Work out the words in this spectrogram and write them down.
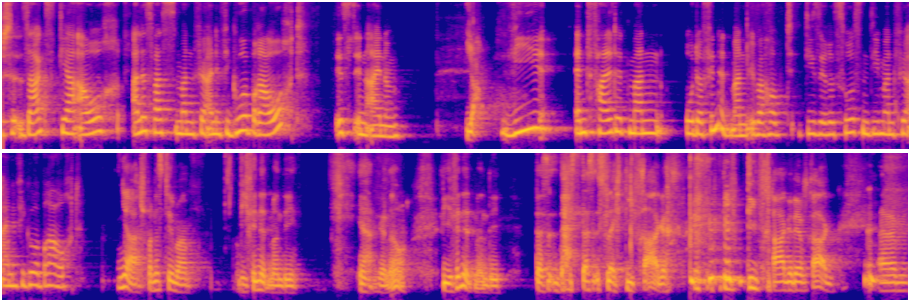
sagst ja auch, alles, was man für eine Figur braucht, ist in einem. Ja. Wie entfaltet man oder findet man überhaupt diese Ressourcen, die man für eine Figur braucht? Ja, spannendes Thema. Wie findet man die? Ja, genau. Wie findet man die? Das, das, das ist vielleicht die Frage. die, die Frage der Fragen. Ähm,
